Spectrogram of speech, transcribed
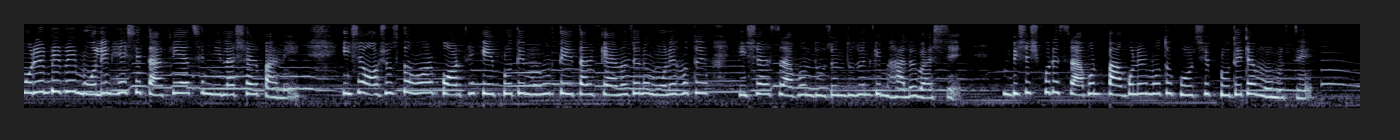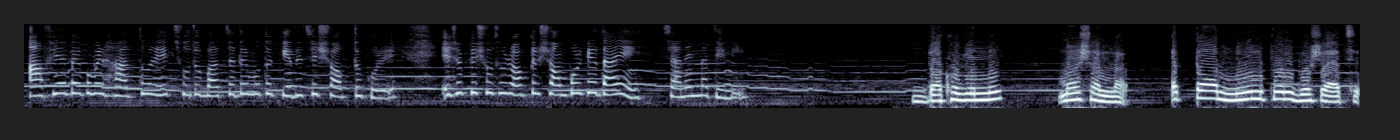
মোরেল বিবি মলিন হেসে তাকিয়ে আছে নীলাশার পানে। ঈশা অসুস্থ হওয়ার পর থেকে প্রতি মুহূর্তে তার কেন যেন মনে হতো ঈশা শ্রাবণ দুজন দুজনকে ভালোবাসে। বিশেষ করে শ্রাবণ পাগলের মতো করছে প্রতিটা মুহূর্তে। আফিয়া বেগমের হাত ধরে ছোট বাচ্চাদের মতো কেঁদেছে শব্দ করে। এসব কি শুধু রক্তের সম্পর্কের দায়ে? জানেন না তিনি। দেখো গিন্নি, মাশাল্লাহ। একটা নীল পরি বসে আছে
